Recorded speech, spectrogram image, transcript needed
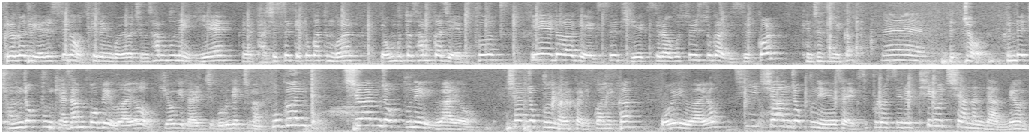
그래가지고 얘를 쓰면 어떻게 된 거예요? 지금 3분의 2에 그냥 다시 쓸 게 똑같은 걸 0부터 3까지 f 1 더하기 x dx라고 쓸 수가 있을 걸? 괜찮습니까? 네. 됐죠? 근데 정적분 계산법에 의하여 기억이 날지 모르겠지만 혹은 치환적분에 의하여 치환적분을 할까 이과니까 뭐에 의하여? 치환. 치환적분에 의해서 x 플러스 1을 t로 치환한다면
